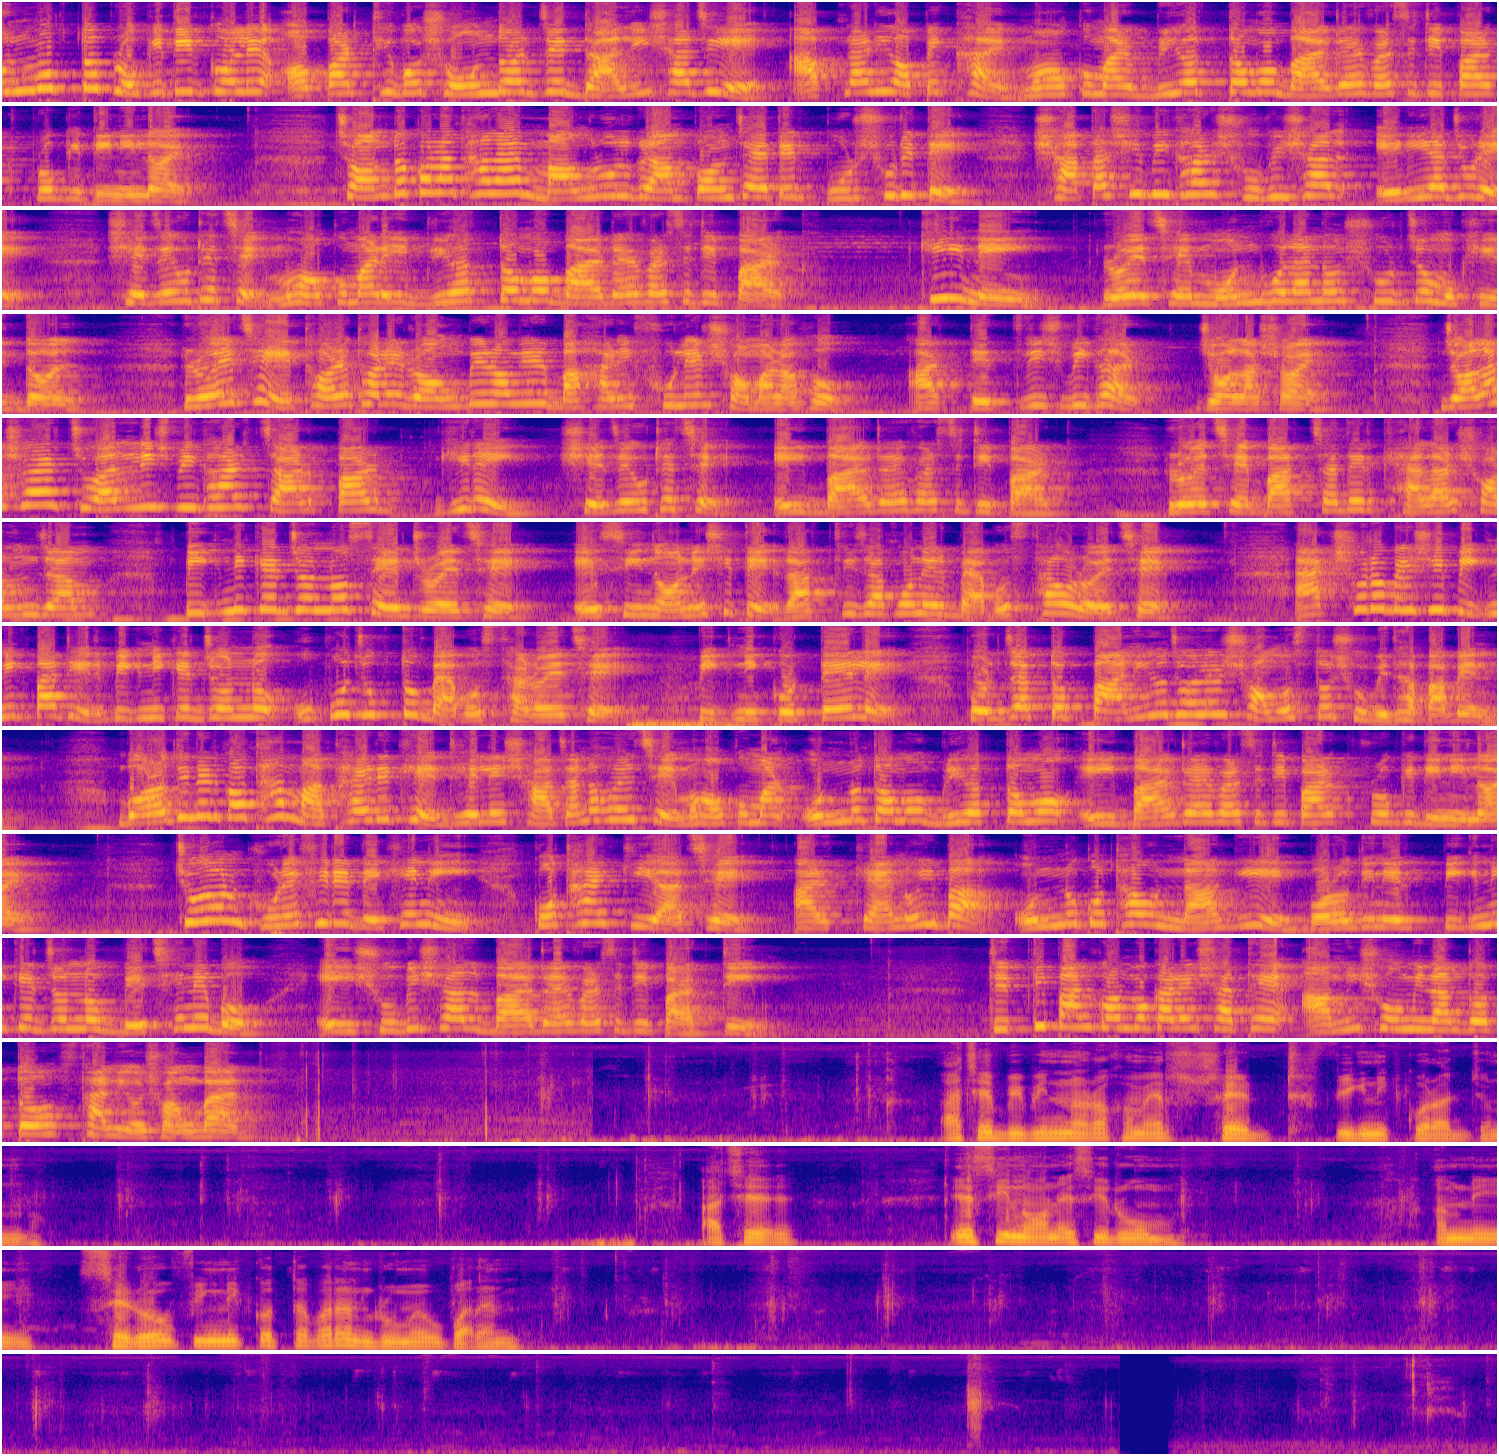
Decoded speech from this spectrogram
উন্মুক্ত প্রকৃতির কোলে অপার্থিব সৌন্দর্যের ডালি সাজিয়ে আপনারই অপেক্ষায় মহকুমার বৃহত্তম বায়োডাইভার্সিটি পার্ক প্রকৃতি নিলয়। চন্দ্রকোনা থানার মাংরুল গ্রাম পঞ্চায়েতের পুরসুরিতে সাতাশি বিঘার সুবিশাল এরিয়া জুড়ে সেজে উঠেছে মহকুমার এই বৃহত্তম বায়োডাইভার্সিটি পার্ক। কি নেই? রয়েছে মন ভোলানো সূর্যমুখীর দল। রয়েছে থরে থরে রং বেরঙের বাহারি ফুলের সমারোহ আর তেত্রিশ বিঘার জলাশয়। জলাশয়ের চুয়াল্লিশ বিঘার চার পার ঘিরেই সেজে উঠেছে এই বায়োডাইভার্সিটি পার্ক। রয়েছে বাচ্চাদের খেলার সরঞ্জাম, পিকনিকের জন্য সেট রয়েছে এসি নন এসিতে রাত্রিযাপনের ব্যবস্থাও রয়েছে। একশোরও বেশি পিকনিক পার্টির পিকনিকের জন্য উপযুক্ত ব্যবস্থা রয়েছে। পিকনিক করতে এলে পর্যাপ্ত পানীয় জলের সমস্ত সুবিধা পাবেন। বড়দিনের কথা মাথায় রেখে ঢেলে সাজানো হয়েছে মহকুমার অন্যতম বৃহত্তম এই বায়োডাইভার্সিটি পার্ক প্রকৃতি নিলয়। চলুন ঘুরে ফিরে দেখে নিই কোথায় কি আছে আর কেনই বা অন্য কোথাও না গিয়ে বড়দিনের পিকনিকের জন্য বেছে নেব এই সুবিশাল বায়োডাইভার্সিটি পার্কটি। তৃপ্তি পাল কর্মকারের সাথে আমি সৌমিনাক দত্ত, স্থানীয় সংবাদ। আছে বিভিন্ন রকমের শেড পিকনিক করার জন্য। আছে এসি নন এসি রুম আপনি শেডেও পিকনিক করতে পারেন রুমেও পারেন।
